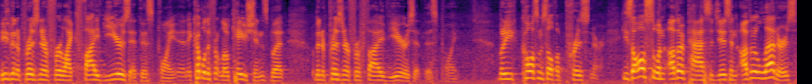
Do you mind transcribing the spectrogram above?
He's been a prisoner for like five years at this point, in a couple different locations, but I've been a prisoner for five years at this point. But he calls himself a prisoner. He's also in other passages and other letters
